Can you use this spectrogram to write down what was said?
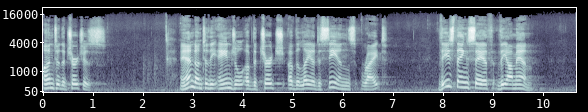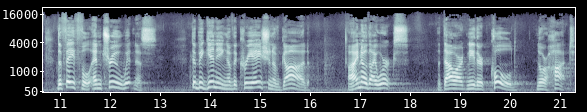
unto the churches. And unto the angel of the church of the Laodiceans write, These things saith the Amen, the faithful and true witness, the beginning of the creation of God. I know thy works, that thou art neither cold nor hot.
